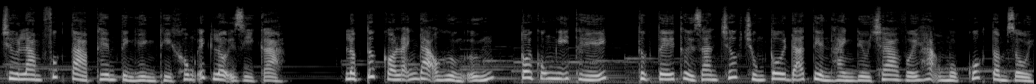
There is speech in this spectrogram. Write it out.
trừ làm phức tạp thêm tình hình thì không ích lợi gì cả. Lập tức có lãnh đạo hưởng ứng, tôi cũng nghĩ thế, thực tế thời gian trước chúng tôi đã tiến hành điều tra với hạng mục quốc tâm rồi.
